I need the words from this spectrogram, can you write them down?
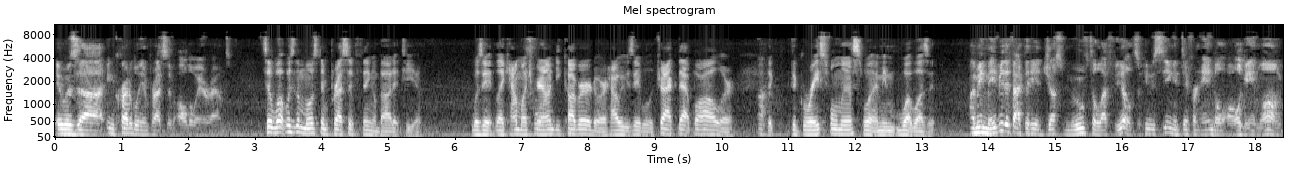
It was uh, incredibly impressive all the way around. So, what was the most impressive thing about it to you? Was it like how much ground he covered, or how he was able to track that ball, or. The the gracefulness? What I mean, what was it? I mean, maybe the fact that he had just moved to left field, so he was seeing a different angle all game long,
